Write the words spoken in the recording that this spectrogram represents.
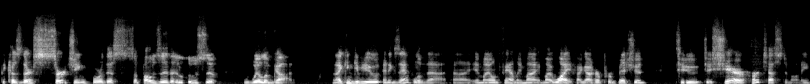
because they're searching for this supposed elusive will of God. And I can give you an example of that uh, in my own family. My, my wife, I got her permission to, to share her testimony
